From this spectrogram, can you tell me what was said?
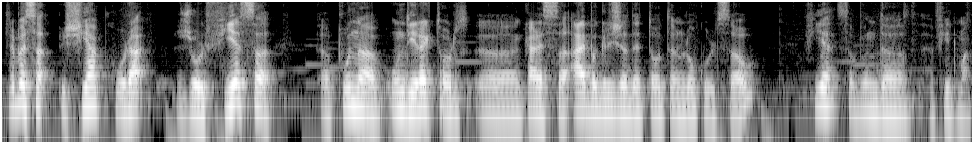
trebuie să își ia curajul fie să uh, pună un director uh, în care să aibă grijă de tot în locul său, fie să vândă firma.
